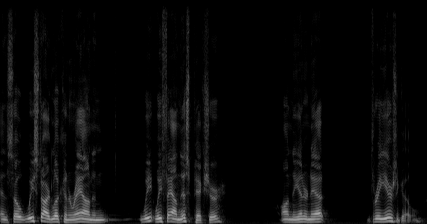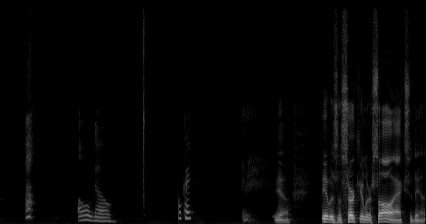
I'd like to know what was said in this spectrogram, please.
and so we started looking around and we, we found this picture on the internet three years ago. oh, no. Okay. Yeah. It was a circular saw accident.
